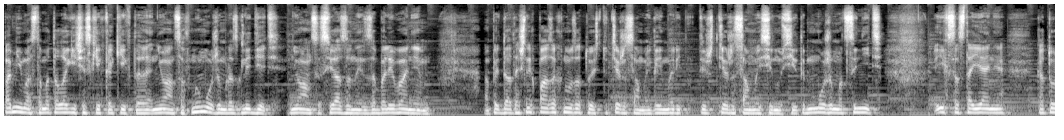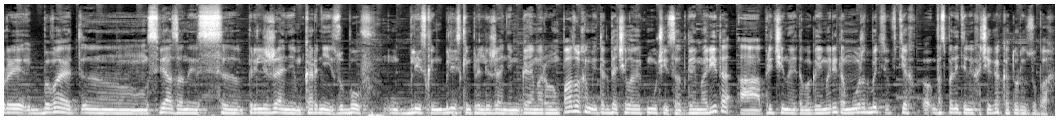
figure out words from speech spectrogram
Помимо стоматологических каких-то нюансов, мы можем разглядеть нюансы, связанные с заболеванием придаточных пазах ноза, то есть те же самые гаймориты, те же, те же самые синуситы. Мы можем оценить их состояние, которые бывают э, связаны с прилежанием корней зубов, близким, близким прилежанием к гайморовым пазухам, и тогда человек мучается от гайморита, а причина этого гайморита может быть в тех воспалительных очагах, которые в зубах.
